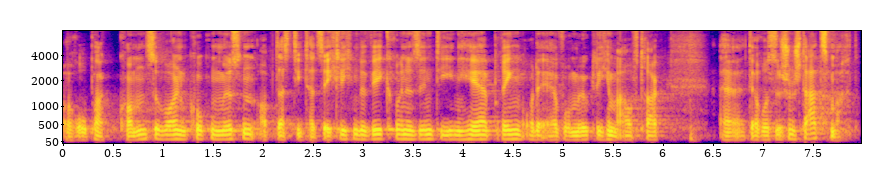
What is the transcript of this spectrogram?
Europa kommen zu wollen, gucken müssen, ob das die tatsächlichen Beweggründe sind, die ihn herbringen oder er womöglich im Auftrag äh, der russischen Staatsmacht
